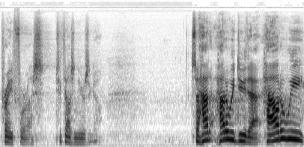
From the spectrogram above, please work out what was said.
prayed for us 2,000 years ago. So, how, how do we do that? How do we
